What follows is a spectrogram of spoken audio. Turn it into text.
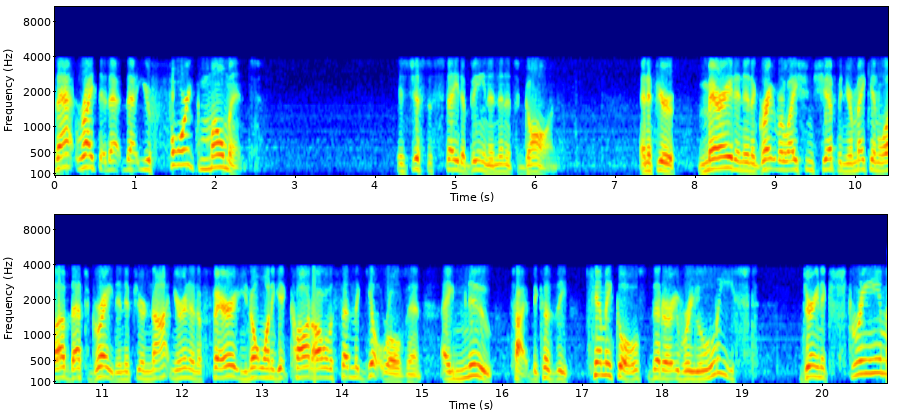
that right there, that that euphoric moment is just a state of being, and then it's gone. And if you're married and in a great relationship and you're making love, that's great. And if you're not and you're in an affair, you don't want to get caught, all of a sudden the guilt rolls in. A new type because the chemicals that are released during extreme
